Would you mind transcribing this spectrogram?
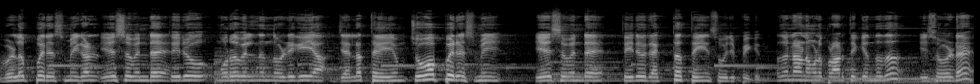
വെളുപ്പ് രശ്മികൾ യേശുവിന്റെ തിരുമുറിവിൽ നിന്നൊഴുകിയ ജലത്തെയും ചുവപ്പ് രശ്മി യേശുവിന്റെ തിരു രക്തത്തെയും സൂചിപ്പിക്കുന്നു. അതുകൊണ്ടാണ് നമ്മൾ പ്രാർത്ഥിക്കുന്നത് ഈശോയുടെ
